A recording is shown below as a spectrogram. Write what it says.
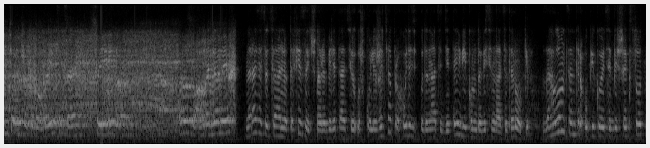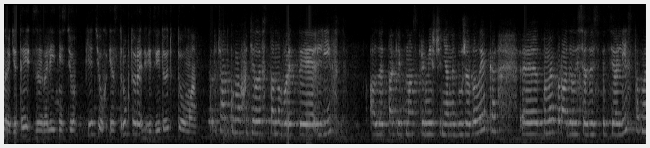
Дітям дуже подобається, це своєрідна розвага для них. Наразі соціальну та фізичну реабілітацію у школі життя проходять 11 дітей віком до 18 років. Загалом центр опікується більше як сотнею дітей з інвалідністю. П'ятьох інструктори відвідують вдома. Спочатку ми хотіли встановити ліфт, але так як в нас приміщення не дуже велике, е, то ми порадилися зі спеціалістами.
